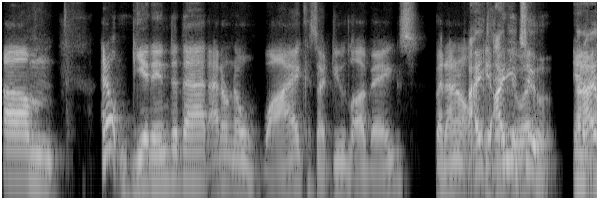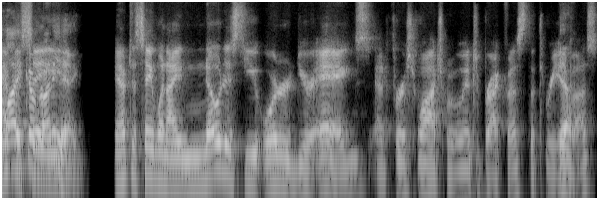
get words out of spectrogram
Um, I don't get into that. I don't know why, because I do love eggs, but I don't. I, get I do it. too, And and, I I, like a runny egg. I have to say, when I noticed you ordered your eggs at First Watch when we went to breakfast, the three of us,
